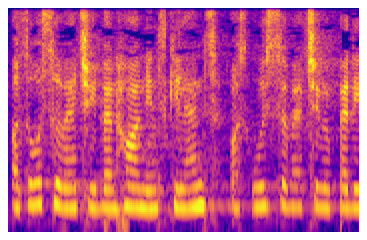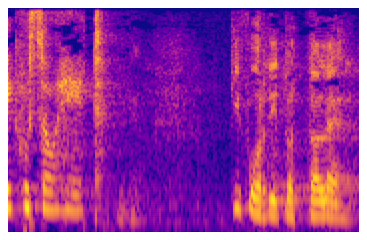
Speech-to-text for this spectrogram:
Az Ószövetségben 39, az Új Szövetségben pedig 27. Igen. Ki fordította le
